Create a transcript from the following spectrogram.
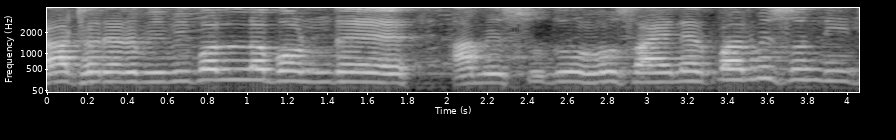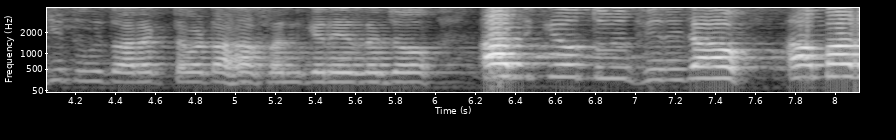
কাঠরের বিবি বলল বন্ডে আমি শুধু হুসাইনের পারমিশন নিয়েছি, তুমি তো আরেকটা বেটা হাসানকে নিয়ে এসেছ। আজকেও তুমি ফিরে যাও, আমার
